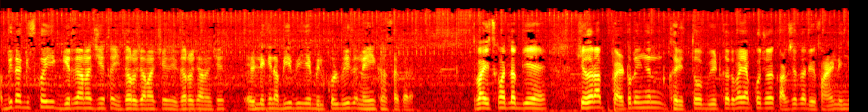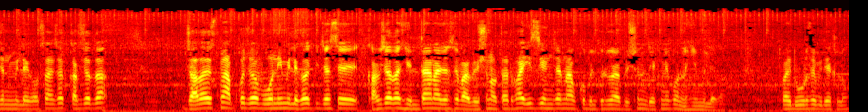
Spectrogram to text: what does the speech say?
अभी तक इसको ये गिर जाना चाहिए था, इधर हो जाना चाहिए, इधर हो जाना चाहिए लेकिन अभी भी ये बिल्कुल भी नहीं खसक रहा तो भाई इसका मतलब ये है कि अगर आप पेट्रोल इंजन खरीदते हो बीट कर तो भाई आपको जो है काफ़ी ज़्यादा रिफाइंड इंजन मिलेगा। साथ काफ़ी ज़्यादा ज़्यादा इसमें आपको जो वो नहीं मिलेगा कि जैसे काफ़ी ज़्यादा हिलता है ना, जैसे वाइब्रेशन होता है तो भाई इस इंजन में आपको बिल्कुल वाइब्रेशन देखने को नहीं मिलेगा। तो भाई दूर से भी देख लो।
